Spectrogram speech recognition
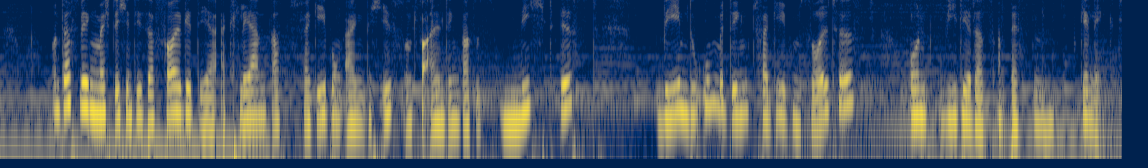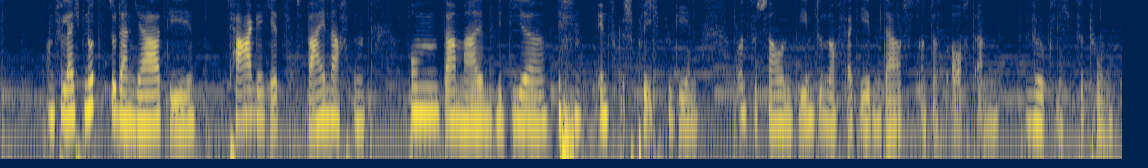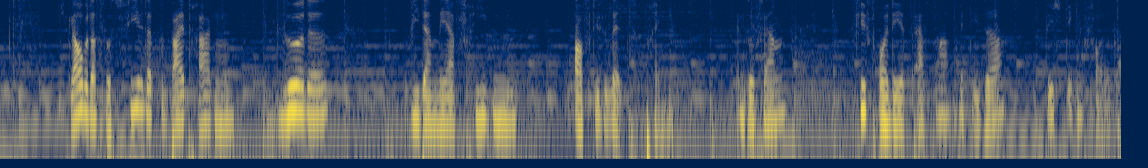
Und deswegen möchte ich in dieser Folge dir erklären, was Vergebung eigentlich ist und vor allen Dingen, was es nicht ist wem du unbedingt vergeben solltest und wie dir das am besten gelingt. Und vielleicht nutzt du dann ja die Tage jetzt Weihnachten, um da mal mit dir ins Gespräch zu gehen und zu schauen, wem du noch vergeben darfst und das auch dann wirklich zu tun. Ich glaube, dass das viel dazu beitragen würde, wieder mehr Frieden auf diese Welt zu bringen. Insofern viel Freude jetzt erstmal mit dieser wichtigen Folge.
